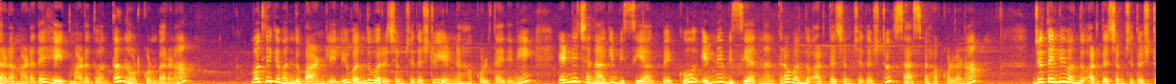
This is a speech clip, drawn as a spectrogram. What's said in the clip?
ತಡ ಮಾಡದೆ ಹೇಗೆ ಮಾಡೋದು ಅಂತ ನೋಡ್ಕೊಂಡು ಬರೋಣ. ಮೊದಲಿಗೆ ಒಂದು ಬಾಣಲಿಲಿ ಒಂದೂವರೆ ಚಮಚದಷ್ಟು ಎಣ್ಣೆ ಹಾಕ್ಕೊಳ್ತಾ ಇದ್ದೀನಿ. ಎಣ್ಣೆ ಚೆನ್ನಾಗಿ ಬಿಸಿ ಆಗಬೇಕು. ಎಣ್ಣೆ ಬಿಸಿ ಆದ ನಂತರ ಒಂದು ಅರ್ಧ ಚಮಚದಷ್ಟು ಸಾಸಿವೆ ಹಾಕ್ಕೊಳ್ಳೋಣ ಜೊತೆಯಲ್ಲಿ ಒಂದು ಅರ್ಧ ಚಮಚದಷ್ಟು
